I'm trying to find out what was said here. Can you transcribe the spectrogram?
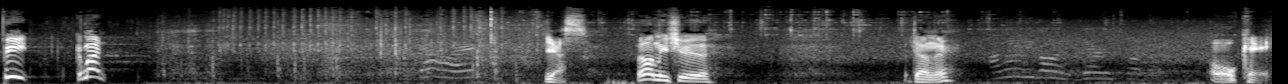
Pete, come on. Yes. But I'll meet you down there. I'm gonna be going very slow. Okay.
